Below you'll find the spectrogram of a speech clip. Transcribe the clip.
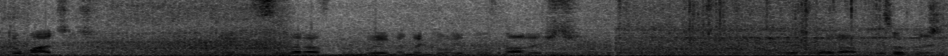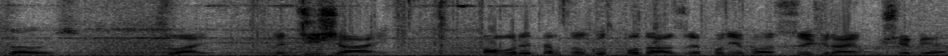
i tłumaczysz. Więc zaraz próbujemy taką jedną znaleźć. Co wyczytałeś? Słuchaj, dzisiaj faworytem są gospodarze, ponieważ grają u siebie.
